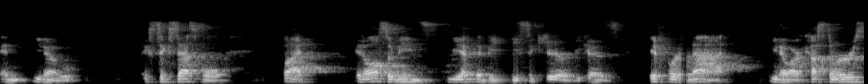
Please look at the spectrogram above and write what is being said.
and you know, successful. But it also means we have to be secure because if we're not, you know, our customers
